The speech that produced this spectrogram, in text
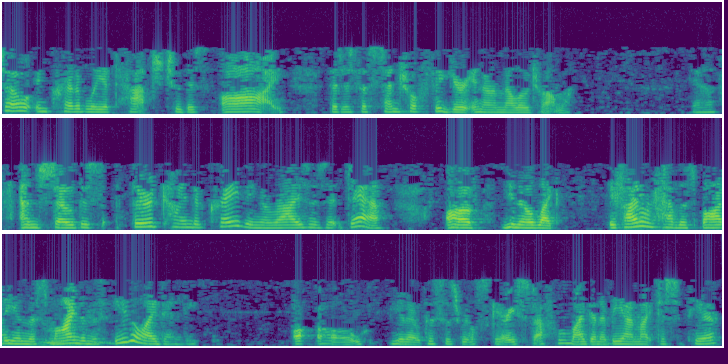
so incredibly attached to this I that is the central figure in our melodrama. Yeah. And so this third kind of craving arises at death of, you know, like, if I don't have this body and this mind and this ego identity, uh-oh, you know, this is real scary stuff. Who am I going to be? I might disappear.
